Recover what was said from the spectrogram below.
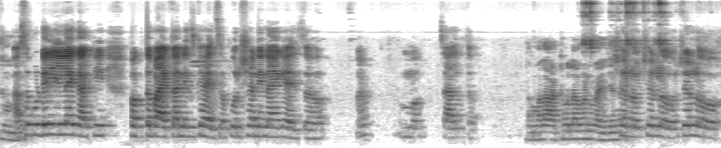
हम्म. असं कुठे लिहिलंय का की फक्त बायकांनीच घ्यायचं पुरुषांनी नाही घ्यायचं? हं? मग चालतं. मला आठवला पण पाहिजे चलो चलो चलो.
